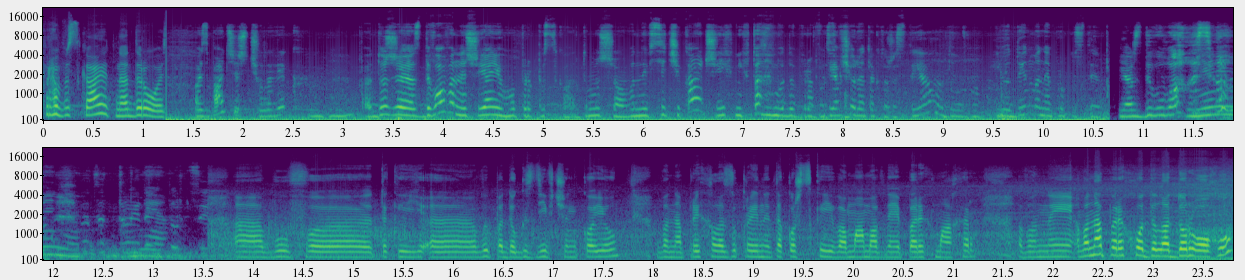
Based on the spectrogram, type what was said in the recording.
пропускають на дорозі. Ось бачиш, чоловік дуже здивований, що я його припускаю, тому що вони всі чекають, що їх ніхто не буде пропускати. Я вчора так теж стояла довго, і один мене пропустив. Я ж здивувалася. Ні-ні-ні. Це той день Турції. А, Був е, такий е, випадок з дівчинкою. Вона приїхала з України, також з Києва. Мама в неї парикмахер. Вони вона переходила дорогу.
